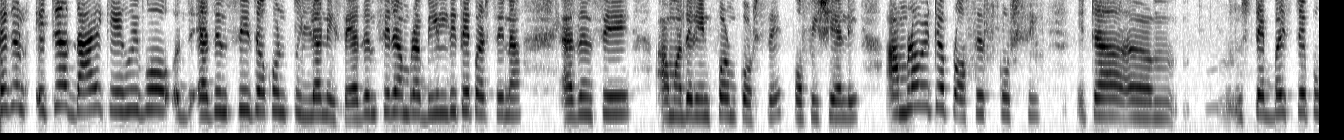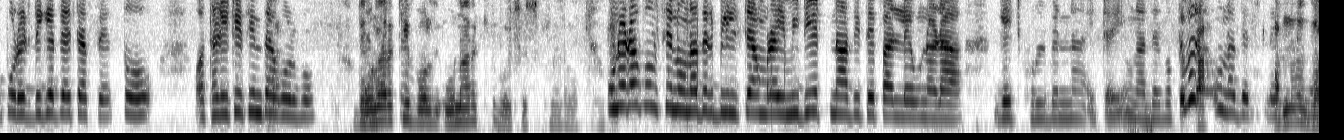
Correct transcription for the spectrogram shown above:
দেখেন এটা দায় কে হইব? এজেন্সি যখন তুললা নিছে এজেন্সির আমরা বিল দিতে পারছি না। এজেন্সি আমাদের ইনফর্ম করছে অফিসিয়ালি আমরাও এটা প্রসেস করছি। এটা স্টেপ বাই স্টেপ উপরের দিকে যাইতেছে। তো অথরিটি চিন্তা করব। ওনারা কি বল ওনারা কি বলছে ওনারা বলছেন ওনাদের বিলটা আমরা ইমিডিয়েট না দিতে পারলে ওনারা গেট খুলবেন না। এটাই ওনাদের বক্তব্য। ওনাদের আপনারা যা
